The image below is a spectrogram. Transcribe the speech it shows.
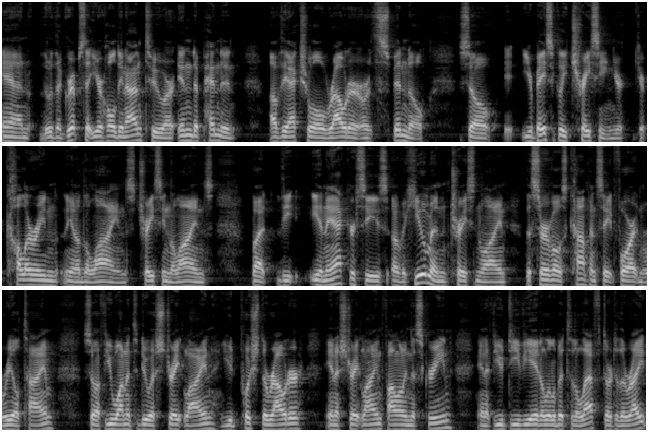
And the, grips that you're holding on to are independent of the actual router or the spindle. So you're basically tracing, you're, you're coloring, you know, the lines, tracing the lines but the inaccuracies of a human tracing line, the servos compensate for it in real time. So if you wanted to do a straight line, you'd push the router in a straight line following the screen. And if you deviate a little bit to the left or to the right,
